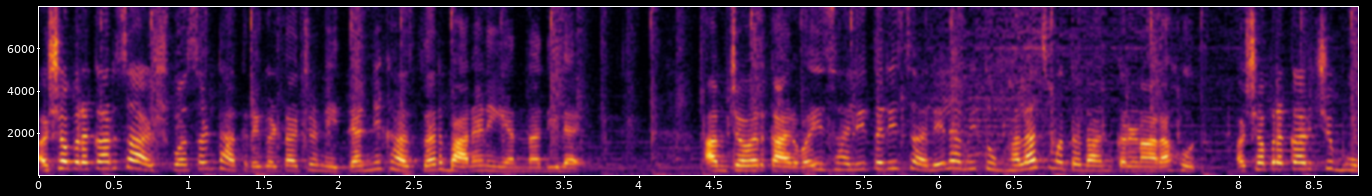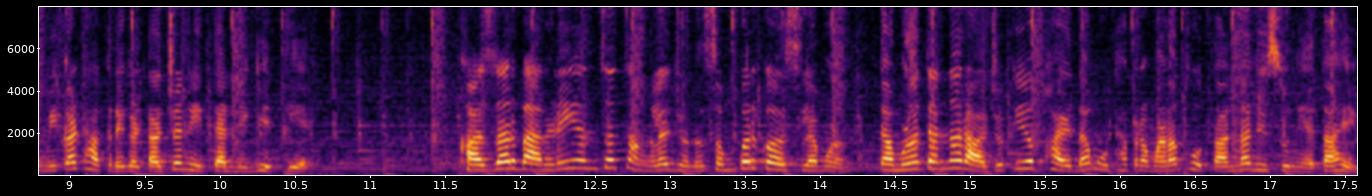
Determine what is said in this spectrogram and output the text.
अशा प्रकारचं आश्वासन ठाकरे गटाच्या नेत्यांनी खासदार बारणे यांना दिलंय. आमच्यावर कारवाई झाली तरी चालेल आम्ही तुम्हालाच मतदान करणार आहोत अशा प्रकारची भूमिका ठाकरे गटाच्या नेत्यांनी घेतली आहे खासदार बारणे यांचा चांगला जनसंपर्क असल्यामुळं त्यामुळे त्यांना राजकीय फायदा मोठ्या प्रमाणात होताना दिसून येत आहे.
